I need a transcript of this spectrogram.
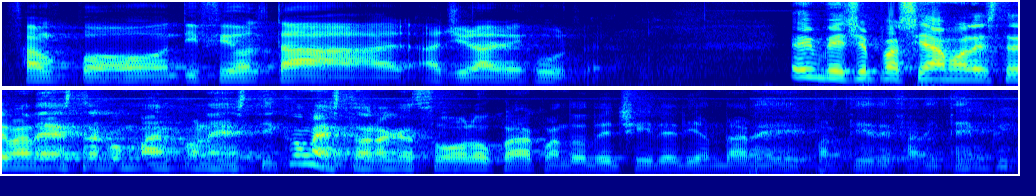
fa un po' difficoltà a, a girare le curve. E invece passiamo all'estrema destra con Marco Nesti. Com'è sto ragazzuolo qua quando decide di andare a partire e fare i tempi?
